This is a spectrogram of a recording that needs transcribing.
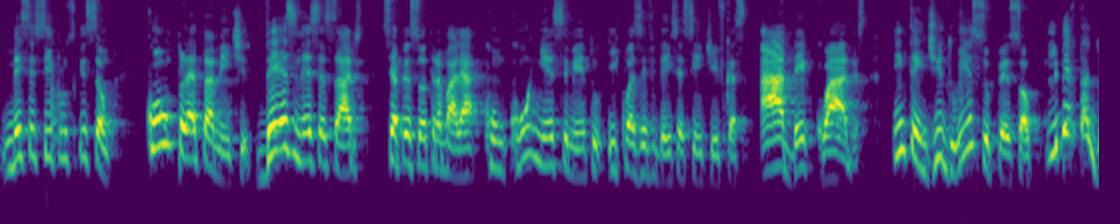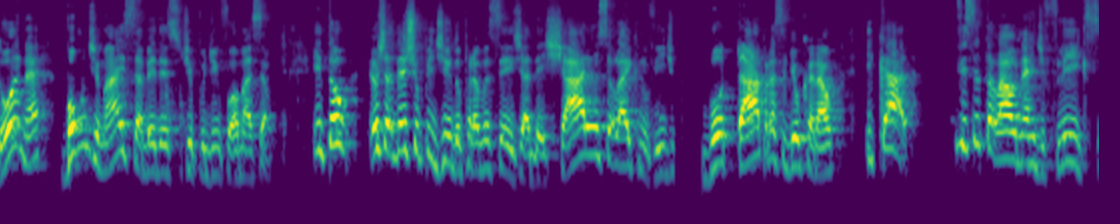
Nesses ciclos que são completamente desnecessários se a pessoa trabalhar com conhecimento e com as evidências científicas adequadas. Entendido isso, pessoal? Libertador, né? Bom demais saber desse tipo de informação. Então, eu já deixo o pedido para vocês já deixarem o seu like no vídeo, botar para seguir o canal e, cara, Visita lá o Nerdflix,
